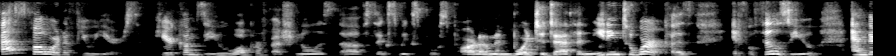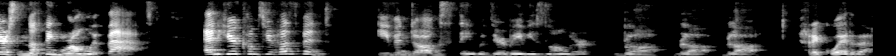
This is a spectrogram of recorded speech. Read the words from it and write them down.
Fast forward a few years. Here comes you, all professional and stuff, six weeks postpartum and bored to death and needing to work because it fulfills you. And there's nothing wrong with that. And here comes your husband. Even dogs stay with their babies longer. Blah, blah, blah. Recuerda,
